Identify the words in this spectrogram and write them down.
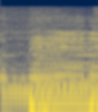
a minute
